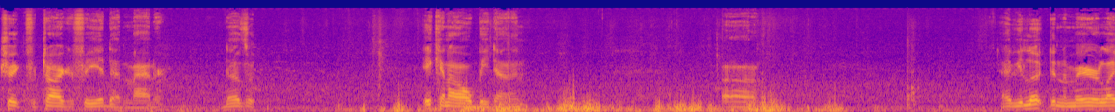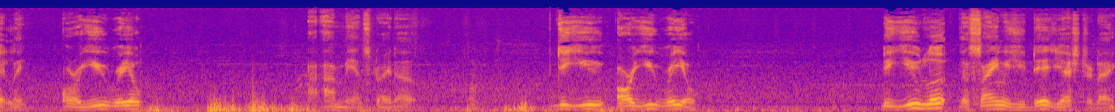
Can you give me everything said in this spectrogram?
trick photography, it doesn't matter. Does it? It can all be done. Uh, have you looked in the mirror lately? Or are you real? I, I'm being straight up. Do you, are you real? Do you look the same as you did yesterday?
